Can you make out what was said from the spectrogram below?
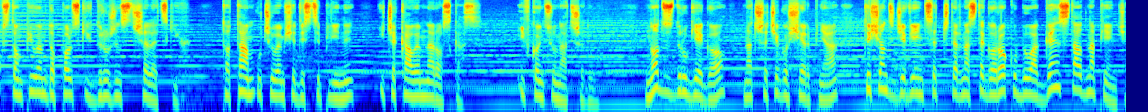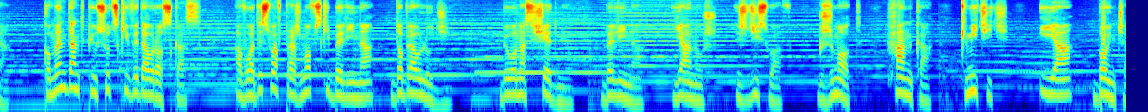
wstąpiłem do polskich drużyn strzeleckich. To tam uczyłem się dyscypliny i czekałem na rozkaz. I w końcu nadszedł. Noc z 2 na 3 sierpnia 1914 roku była gęsta od napięcia. Komendant Piłsudski wydał rozkaz, a Władysław Prażmowski-Belina dobrał ludzi. Było nas siedmiu. Belina, Janusz, Zdzisław, Grzmot, Hanka, Kmicić i ja, Bończa.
